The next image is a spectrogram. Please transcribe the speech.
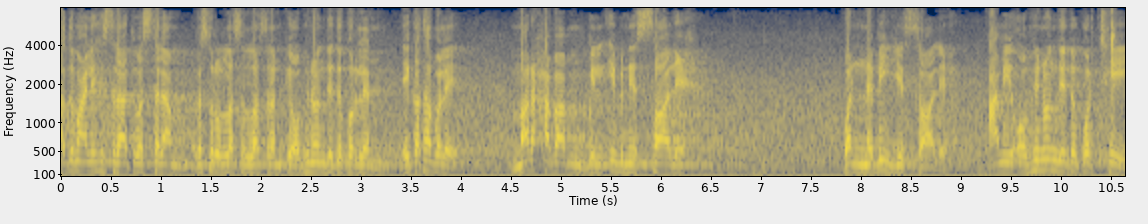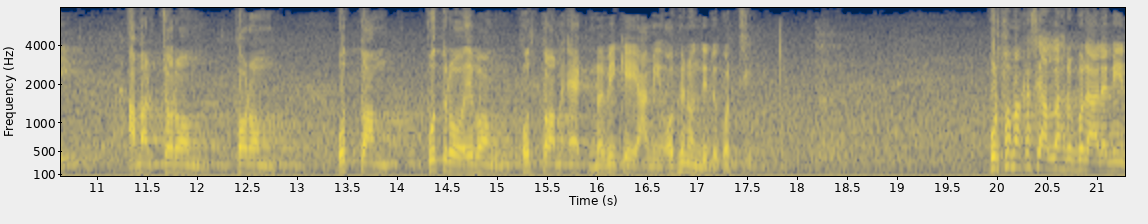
আদম আলী হিসালাতাম রসুল্লাহ সাল্লাহ সাল্লামকে অভিনন্দিত করলেন। এই কথা বলে মার হাবাম বিল ইবনি সালেহ ওয়ান নবী সালেহ। আমি অভিনন্দিত করছি আমার চরম, পরম, উত্তম পুত্র এবং উত্তম এক নবীকে আমি অভিনন্দিত করছি। প্রথম আকাশে আল্লাহ রবুল আলমিন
